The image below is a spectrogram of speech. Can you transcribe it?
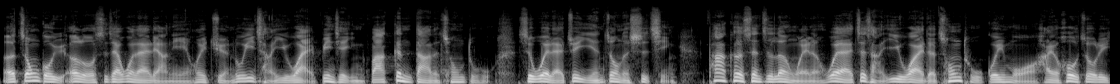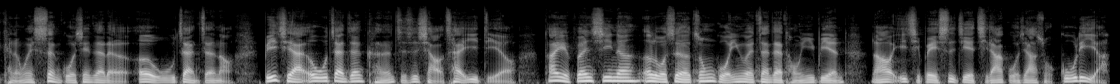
而中国与俄罗斯在未来两年会卷入一场意外，并且引发更大的冲突，是未来最严重的事情。帕克甚至认为呢，未来这场意外的冲突规模还有后坐力可能会胜过现在的俄乌战争哦。比起来，俄乌战争可能只是小菜一碟哦。他也分析呢，俄罗斯和中国因为站在同一边，然后一起被世界其他国家所孤立啊。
